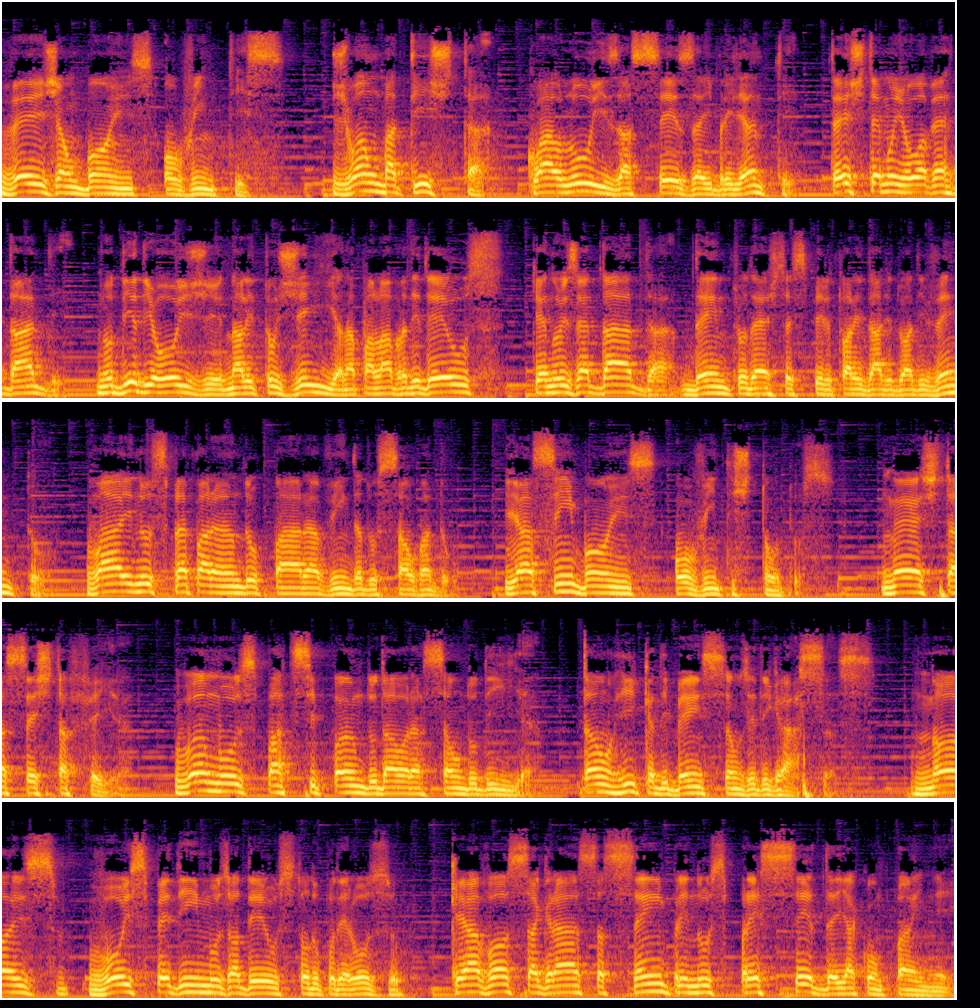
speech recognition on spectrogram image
Vejam, bons ouvintes, João Batista, qual luz acesa e brilhante, testemunhou a verdade. No dia de hoje, na liturgia, na palavra de Deus, que nos é dada dentro desta espiritualidade do advento, vai nos preparando para a vinda do Salvador. E assim, bons ouvintes todos, nesta sexta-feira, vamos participando da oração do dia, tão rica de bênçãos e de graças. Nós vos pedimos, ó Deus Todo-Poderoso, que a vossa graça sempre nos preceda e acompanhe,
